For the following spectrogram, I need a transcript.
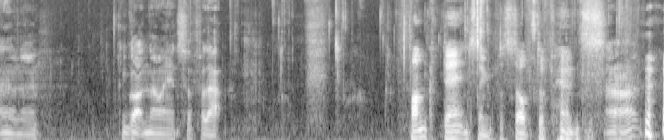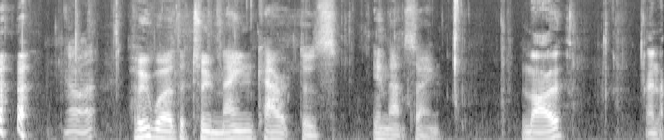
I don't know. I've got no answer for that. Funk dancing for self defense. Alright. Alright. Who were the two main characters in that scene? Moe. And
